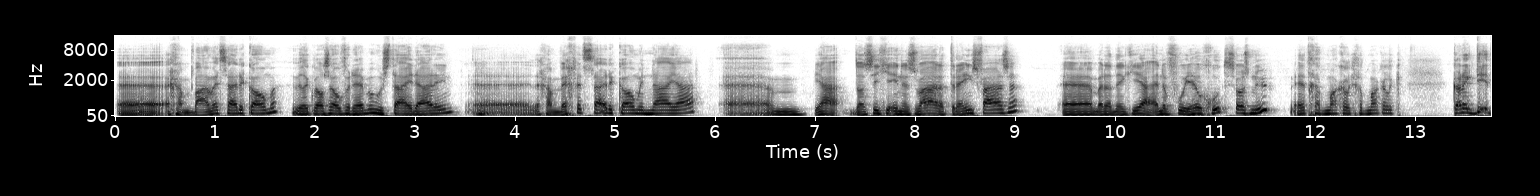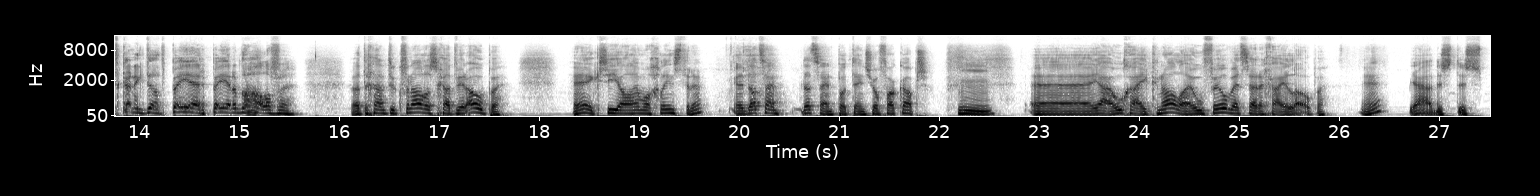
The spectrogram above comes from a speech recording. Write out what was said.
Eh, er gaan baanwedstrijden komen. Daar wil ik wel eens over hebben. Hoe sta je daarin? Eh, er gaan wegwedstrijden komen in het najaar. Ehm, ja, dan zit je in een zware trainingsfase. Eh, maar dan denk je, ja, en dan voel je heel goed, zoals nu. Het gaat makkelijk, gaat makkelijk. Kan ik dit, kan ik dat? PR, PR op de halve. Want er gaat natuurlijk van alles gaat weer open. Hè, ik zie je al helemaal glinsteren. Eh, dat, zijn, dat zijn potential fuck-ups. Hmm. Eh, ja, hoe ga je knallen? Hoeveel wedstrijden ga je lopen? Hè? Ja, dus, dus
